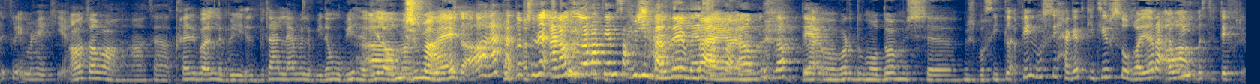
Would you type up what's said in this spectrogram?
تفرق معاكي يعني. آه طبعا. هت- تخيلي بقى اللي بي... البتاع اللعبة اللي بيناموا بيها دي آه، لو مش. معاه آه أنا مش أنا قلت أربع أيام صحيح مش هنام بقى يعني. آه بالظبط لا يعني. ما برضو موضوع مش مش بسيط. لا في بصي حاجات كتير صغيرة قوي بس بتفرق.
